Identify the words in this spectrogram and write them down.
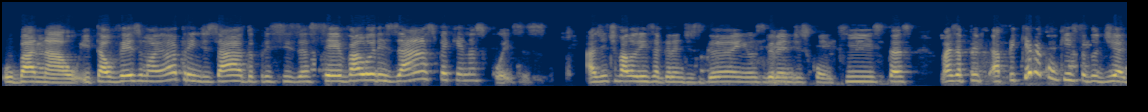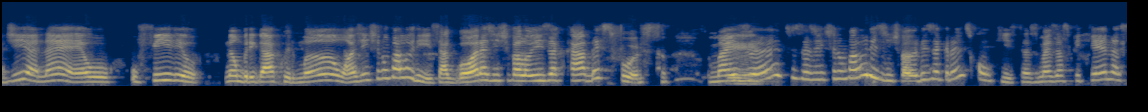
o banal e talvez o maior aprendizado precisa ser valorizar as pequenas coisas. A gente valoriza grandes ganhos, grandes conquistas, mas a, a pequena conquista do dia a dia, né, é o, o filho não brigar com o irmão, a gente não valoriza. Agora a gente valoriza cada esforço. Mas É. antes a gente não valoriza, a gente valoriza grandes conquistas, mas as pequenas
